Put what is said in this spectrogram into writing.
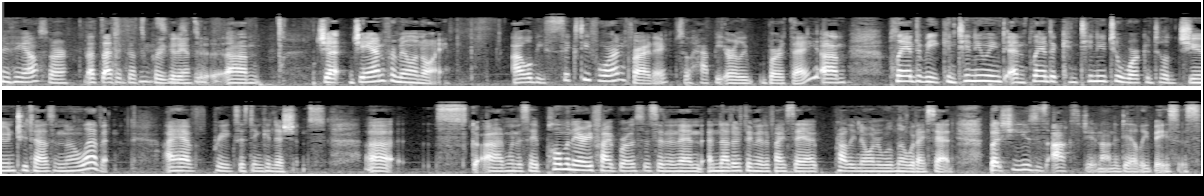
Anything else, or that's, I think that's a pretty good answer. Um, Jan from Illinois. I will be 64 on Friday, so happy early birthday. Um, plan to be continuing to, and plan to continue to work until June 2011. I have pre-existing conditions. Uh, I'm going to say pulmonary fibrosis, and then another thing that if I say, I probably no one will know what I said. But she uses oxygen on a daily basis.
